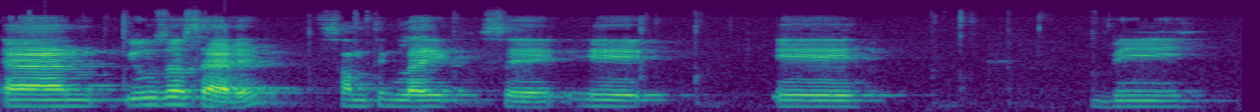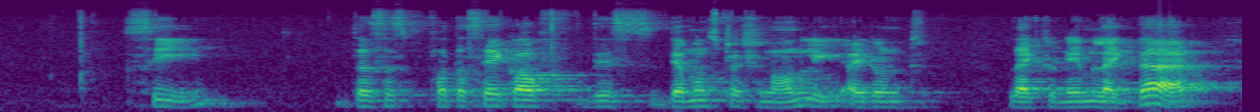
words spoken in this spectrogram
an users array something like say a a b c. This is for the sake of this demonstration only. I don't like to name like that.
